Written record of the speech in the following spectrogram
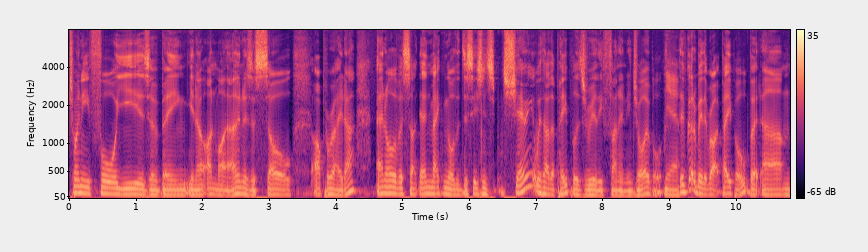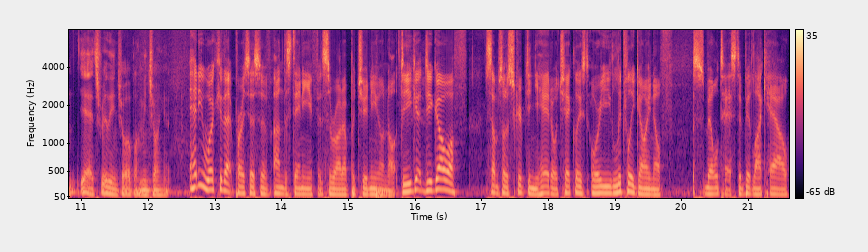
24 years of being, you know, on my own as a sole operator and all of a sudden, and making all the decisions, sharing it with other people is really fun and enjoyable. Yeah. They've got to be the right people, but um, yeah, it's really enjoyable. I'm enjoying it. How do you work through that process of understanding if it's the right opportunity or not? Do you go, do you go off some sort of script in your head or checklist, or are you literally going off smell test? A bit like how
